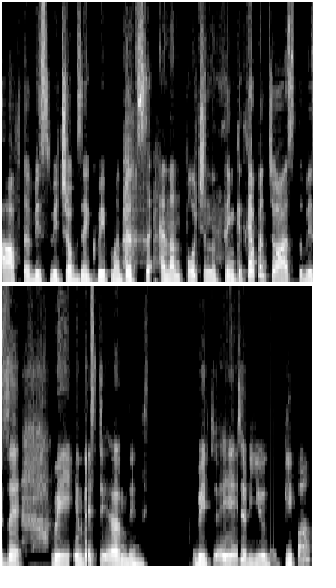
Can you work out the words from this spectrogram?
after we switch off the equipment. That's an unfortunate thing. It happened to us with a, we invested, um, we interviewed people.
